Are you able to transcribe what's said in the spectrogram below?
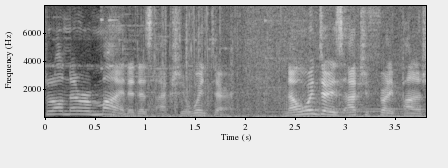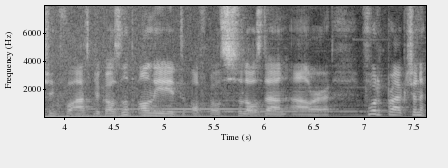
never mind, it is actually winter. Now winter is actually fairly punishing for us because not only it of course slows down our food production,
